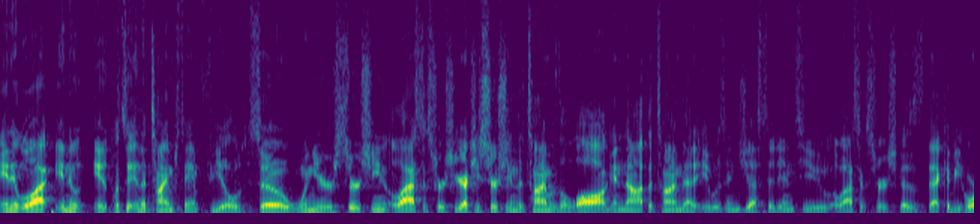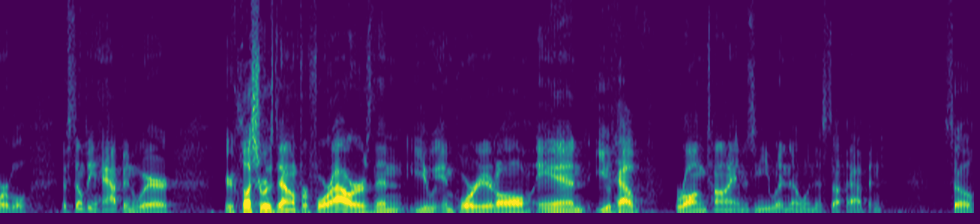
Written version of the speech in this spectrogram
and it will and it, it puts it in the timestamp field. So when you're searching Elasticsearch, you're actually searching the time of the log and not the time that it was ingested into Elasticsearch because that could be horrible. If something happened where your cluster was down for four hours, then you imported it all and you'd have wrong times and you wouldn't know when this stuff happened. So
